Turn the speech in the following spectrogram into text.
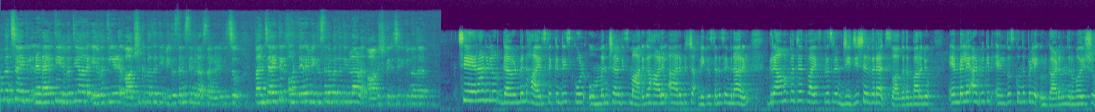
ഗ്രാമപഞ്ചായത്തിൽ രണ്ടായിരത്തി ഇരുപത്തിയാറ് ഇരുപത്തിയേഴ് വാർഷിക പദ്ധതി വികസന സെമിനാർ സംഘടിപ്പിച്ചു. പഞ്ചായത്തിൽ ഒട്ടേറെ വികസന പദ്ധതികളാണ് ആവിഷ്കരിച്ചിരിക്കുന്നത്. Cheranallur government higher secondary school Oommen Chandy സ്മാരക ഹാളിൽ ആരംഭിച്ച വികസന സെമിനാറിൽ ഗ്രാമപഞ്ചായത്ത് വൈസ് പ്രസിഡന്റ് ജിജി ശെൽവരാജ് സ്വാഗതം പറഞ്ഞു. M L A advocate Eldhose Kunnappilly ഉദ്ഘാടനം നിർവഹിച്ചു.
